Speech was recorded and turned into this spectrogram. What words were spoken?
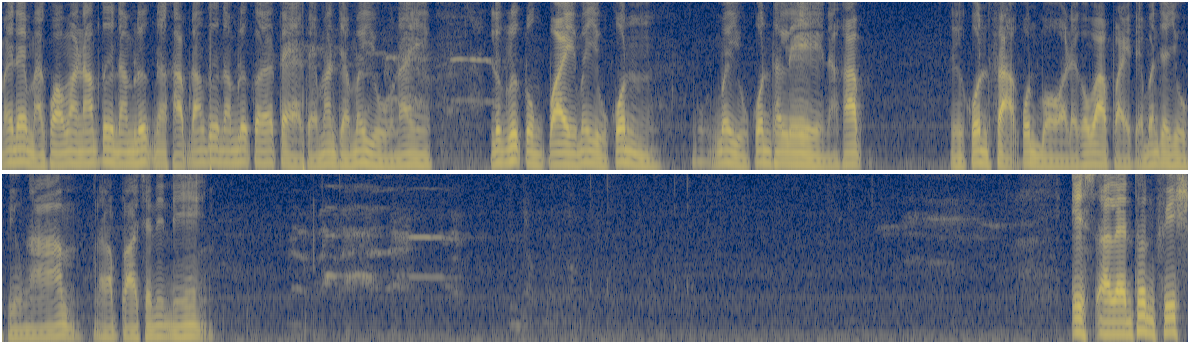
ไม่ได้หมายความว่าน้ำตื้นน้ำลึกนะครับ น้ำตื้นน้ำลึกก็แล้วแต่ แต่มันจะไม่อยู่ในลึกๆลงไปไม่อยู่ก้นไม่อยู่ก้นทะเลนะครับ หรือก้นสระก้นบ่ออะไรก็ว่าไป แต่มันจะอยู่ผิวน้ำนะครับปลาชนิดนี้ it's a lantern fish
